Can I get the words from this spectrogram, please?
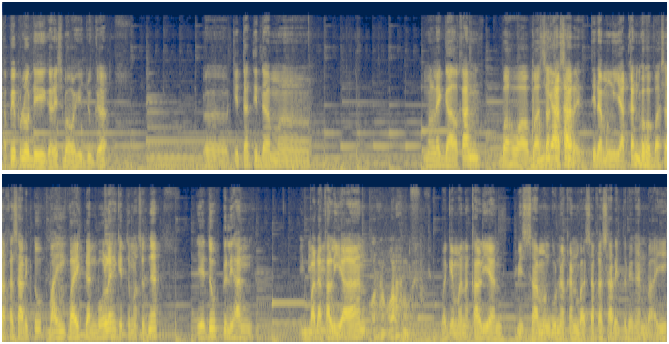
tapi perlu digarisbawahi juga eh, kita tidak me- melegalkan bahwa bahasa Mengiyakan. kasar tidak mengiyakan bahwa bahasa kasar itu baik. baik dan boleh gitu. Maksudnya yaitu pilihan pada individu, kalian. orang-orang lah. Bagaimana kalian bisa menggunakan bahasa kasar itu dengan baik.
